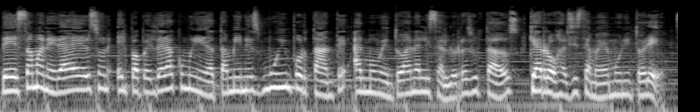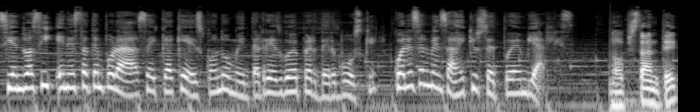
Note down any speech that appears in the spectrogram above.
De esta manera, Ederson, el papel de la comunidad también es muy importante al momento de analizar los resultados que arroja el sistema de monitoreo. Siendo así, en esta temporada seca que es cuando aumenta el riesgo de perder bosque, ¿cuál es el mensaje que usted puede enviarles? No obstante,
